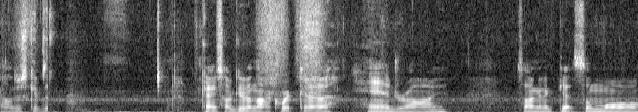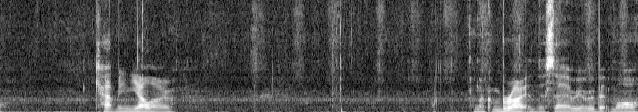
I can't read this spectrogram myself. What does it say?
I'll just give the okay so I've given that a quick uh, hair dry. So I'm going to get some more cadmium yellow. And I can brighten this area a bit more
